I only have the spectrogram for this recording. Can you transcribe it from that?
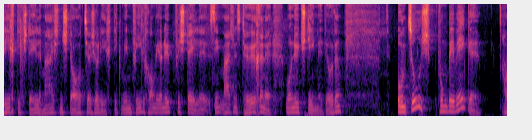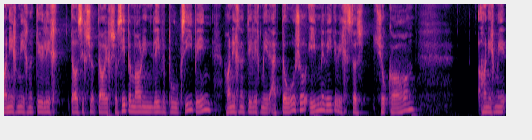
richtig stellen. Meistens steht es ja schon richtig. Weil viel kann man ja nicht verstellen. Es sind meistens die Höhen, die nicht stimmen, oder? Und sonst, vom Bewegen, habe ich mich natürlich, dass ich schon, da ich schon siebenmal in Liverpool war, habe ich natürlich mir auch hier schon immer wieder, wie ich das schon hatte, habe ich mir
